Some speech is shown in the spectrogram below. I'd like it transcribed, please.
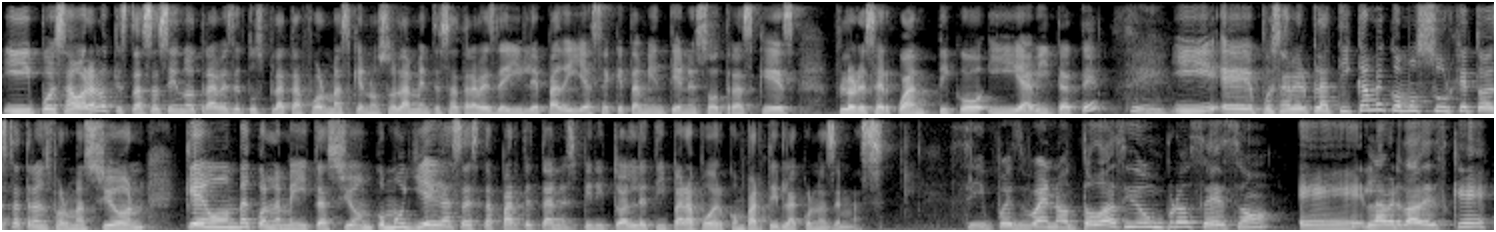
Y pues ahora lo que estás haciendo a través de tus plataformas, que no solamente es a través de Ile Padilla, sé que también tienes otras que es Florecer Cuántico y Habítate. Sí. Y eh, pues a ver, platícame cómo surge toda esta transformación, qué onda con la meditación, cómo llegas a esta parte tan espiritual de ti para poder compartirla con las demás. Sí, pues bueno, todo ha sido un proceso. Eh, la verdad es que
